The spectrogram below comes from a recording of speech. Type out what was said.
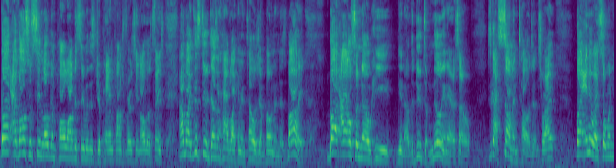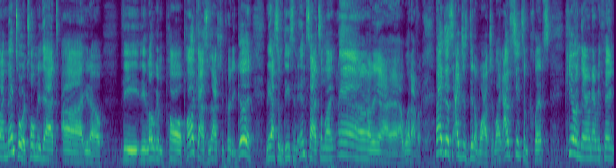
But I've also seen Logan Paul, obviously, with his Japan controversy and all those things. I'm like, this dude doesn't have, like, an intelligent bone in his body. But I also know he, you know, the dude's a millionaire, so he's got some intelligence, right? But anyway, so when my mentor told me that, uh, you know, the, the Logan Paul podcast was actually pretty good, and he had some decent insights. I'm like, eh, yeah, yeah, whatever. And I just, I just didn't watch it. Like, I've seen some clips here and there and everything.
